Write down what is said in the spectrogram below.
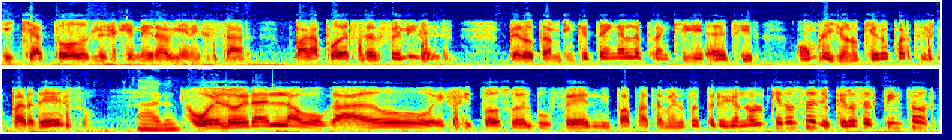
y que a todos les genera bienestar para poder ser felices, pero también que tengan la tranquilidad de decir, hombre, yo no quiero participar de eso. Claro. Mi abuelo era el abogado exitoso del buffet, mi papá también lo fue, pero yo no lo quiero ser, yo quiero ser pintor.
